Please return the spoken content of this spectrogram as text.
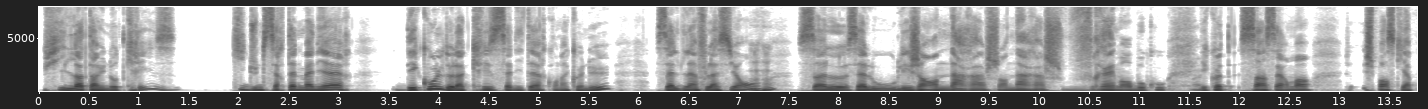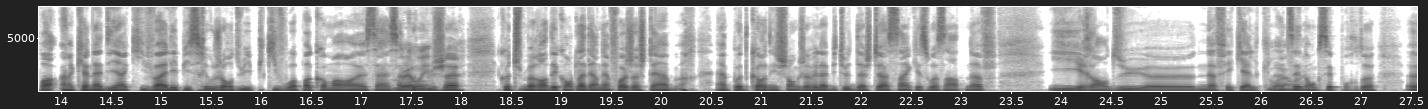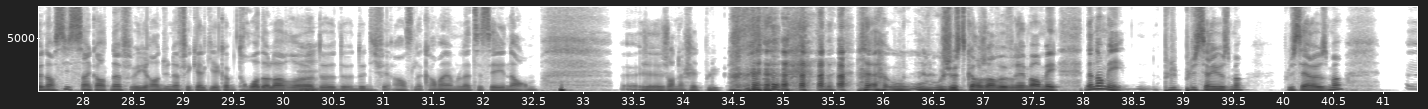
puis là, tu as une autre crise qui, d'une certaine manière, découle de la crise sanitaire qu'on a connue, celle de l'inflation, Mhm. mm -hmm. celle, celle où les gens en arrachent, en arrachent vraiment beaucoup. Ouais. Écoute, sincèrement, je pense qu'il n'y a pas un Canadien qui va à l'épicerie aujourd'hui puis qui ne voit pas comment euh, ça, ça ben coûte oui. plus cher. Écoute, je me rendais compte la dernière fois, j'achetais un, un, pot de cornichons que j'avais l'habitude d'acheter à 5,69. Il est rendu euh, 9 et quelques. Là, ouais, ouais. Donc, c'est pour. Euh, non, 6,59, il est rendu 9 et quelques. Il y a comme 3 dollars mm. de, de, de, différence, là, quand même. Là, c'est énorme. Euh, j'en achète plus. ou, ou, ou, juste quand j'en veux vraiment. Mais non, non, mais plus, plus sérieusement, plus sérieusement, euh,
